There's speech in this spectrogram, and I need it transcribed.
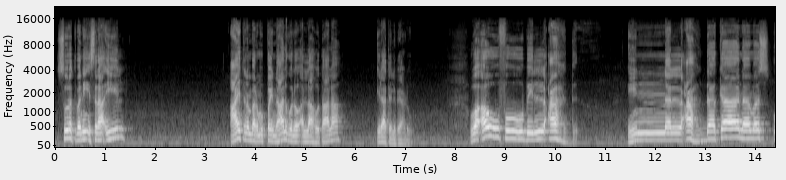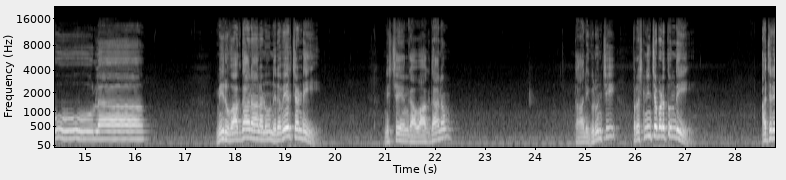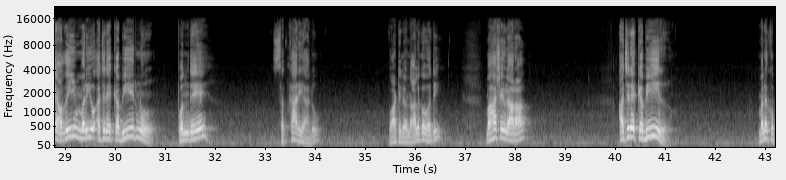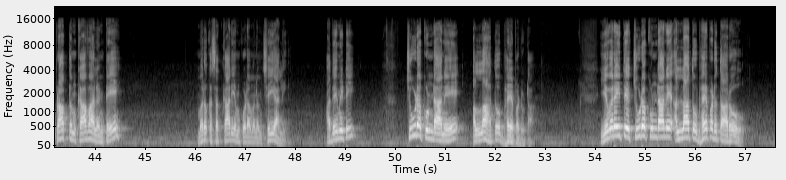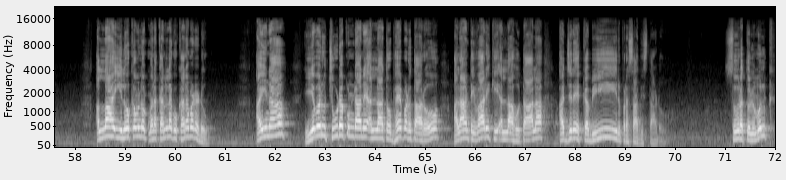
సూరత్ బనీ ఇస్రాయిల్ ఆయత నంబర్ ముప్పై నాలుగులో అల్లాహుతాలా ఇలా తెలిపాడు. వౌఫూ బిల్ إن العهد كان مسؤولا మీరు వాగ్దానాలను నెరవేర్చండి నిశ్చయంగా వాగ్దానం దాని గురించి ప్రశ్నించబడుతుంది అజరే అదీం మరియు అజరే కబీర్ను పొందే సత్కార్యాలు వాటిలో నాలుగవది మహాశయులారా అజరే కబీర్ మనకు ప్రాప్తం కావాలంటే మరొక సత్కార్యం కూడా మనం చేయాలి. అదేమిటి? చూడకుండానే అల్లాహతో భయపడుట. ఎవరైతే చూడకుండానే అల్లాతో భయపడతారో అల్లాహ్ ఈ లోకంలో మన కళ్ళకు కనబడడు. అయినా ఎవరు చూడకుండానే అల్లాతో భయపడతారో అలాంటి వారికి అల్లాహు తాలా అజ్రే కబీర్ ప్రసాదిస్తాడు. సూరతుల్ ముల్క్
